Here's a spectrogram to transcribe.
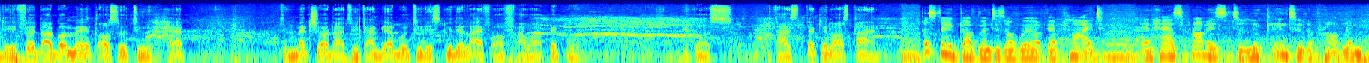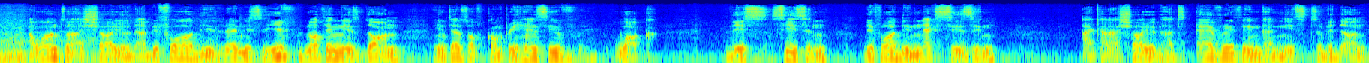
the federal government also to help to make sure that we can be able to rescue the life of our people because it has taken us time. The state government is aware of their plight and has promised to look into the problem. I want to assure you that before the rainy season, if nothing is done in terms of comprehensive work this season, before the next season, I can assure you that everything that needs to be done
